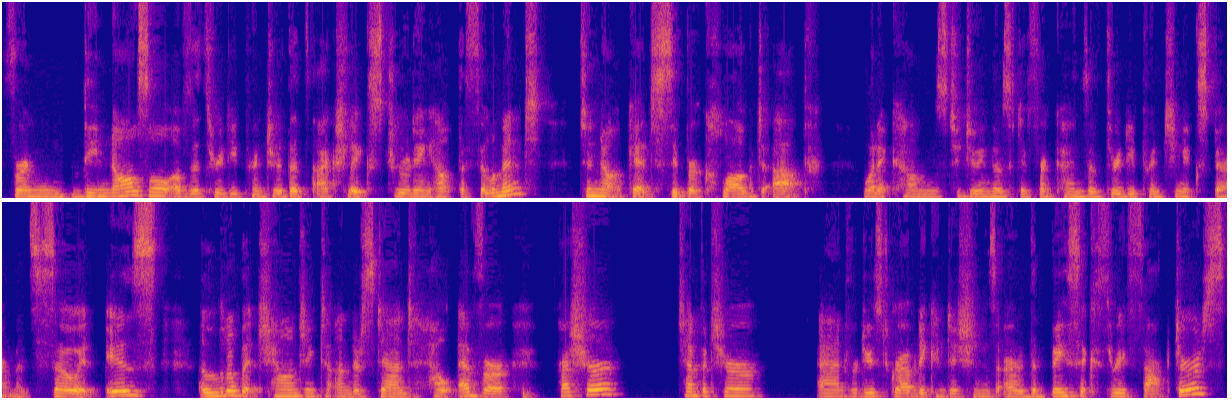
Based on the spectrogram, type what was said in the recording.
for the nozzle of the 3D printer that's actually extruding out the filament to not get super clogged up when it comes to doing those different kinds of 3D printing experiments. So it is a little bit challenging to understand. However, pressure, temperature, and reduced gravity conditions are the basic three factors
